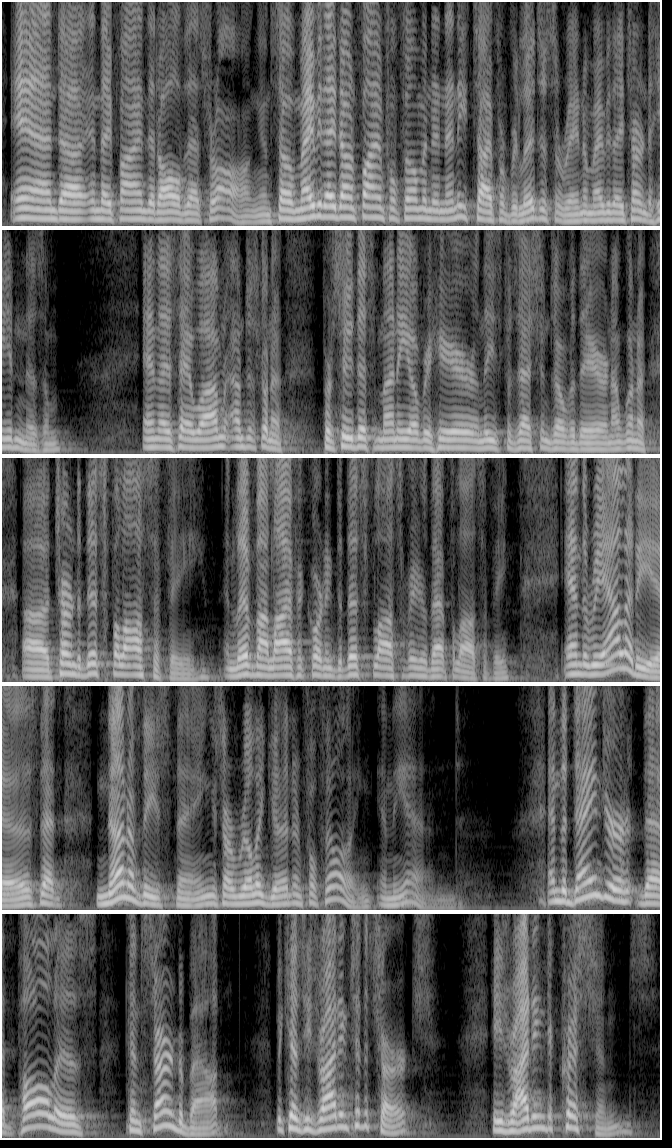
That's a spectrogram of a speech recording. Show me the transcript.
And, uh, and they find that all of that's wrong. And so maybe they don't find fulfillment in any type of religious arena. Maybe they turn to hedonism. And they say, well, I'm, I'm just going to pursue this money over here and these possessions over there, and I'm going to uh, turn to this philosophy and live my life according to this philosophy or that philosophy. And the reality is that none of these things are really good and fulfilling in the end. And the danger that Paul is concerned about, because he's writing to the church, he's writing to Christians,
